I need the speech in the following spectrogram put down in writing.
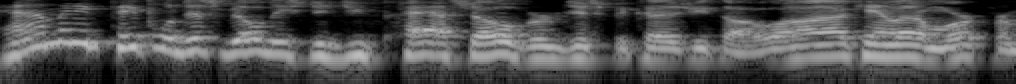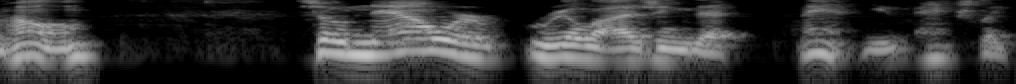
how many people with disabilities did you pass over just because you thought, well, I can't let them work from home? So now we're realizing that, man, you actually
